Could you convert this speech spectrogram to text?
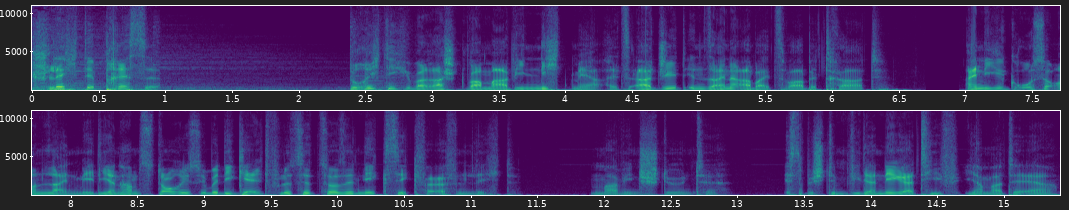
Schlechte Presse. So richtig überrascht war Marvin nicht mehr, als Ajit in seine Arbeitswabe trat. Einige große Online-Medien haben Stories über die Geldflüsse zur Senexik veröffentlicht. Marvin stöhnte. Ist bestimmt wieder negativ, jammerte er,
